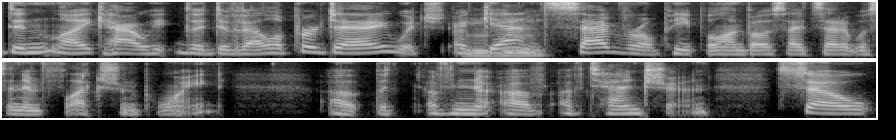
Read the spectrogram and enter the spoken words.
didn't like how he, the developer day, which again, Mm-hmm. several people on both sides said it was an inflection point of of of, of tension. So.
